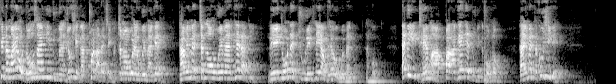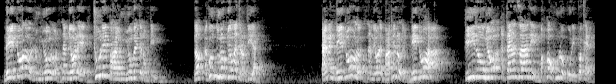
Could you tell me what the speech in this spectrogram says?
ခေတ္တမိုင်းကိုဒုံဆိုင်ကြီးဒူမန်ရုပ်ရှင်ကထွက်လာတဲ့အချိန်မှာကျွန်တော်ကိုယ်တိုင်ဝေဖန်ခဲ့တယ်ဒါပေမဲ့ကျွန်တော်ဝေဖန်ခဲ့တာဒီနေတော့နဲ့ချူလေးနှစ်ယောက်တည်းကိုဝေဖန်တာမဟုတ်ဘူးအဲ့ဒီအထဲမှာပါခဲ့တဲ့လူတွေအကုန်လုံးဒါပေမဲ့တစ်ခုရှိတယ်နေတော့တော့လူမျိုးတော့နှစ်မျောတယ်ချူလေးဘာလူမျိုးမှကျွန်တော်မသိဘူးเนาะအခုသူတို့ပြောမှကျွန်တော်သိရတယ် ဒါပေမဲ့နေတော့တော့နှစ်မျောတယ်ဘာဖြစ်လို့လဲနေတော့ဟာဒီလိုမျိုးအတန်းစားတွေမဟုတ်ဘူးလို့ကိုယ်တွေတွက်ခဲ့တယ်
